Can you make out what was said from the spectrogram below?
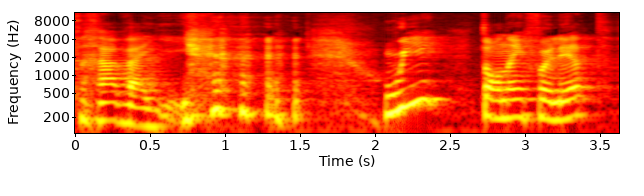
travailler. oui, ton infolette,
